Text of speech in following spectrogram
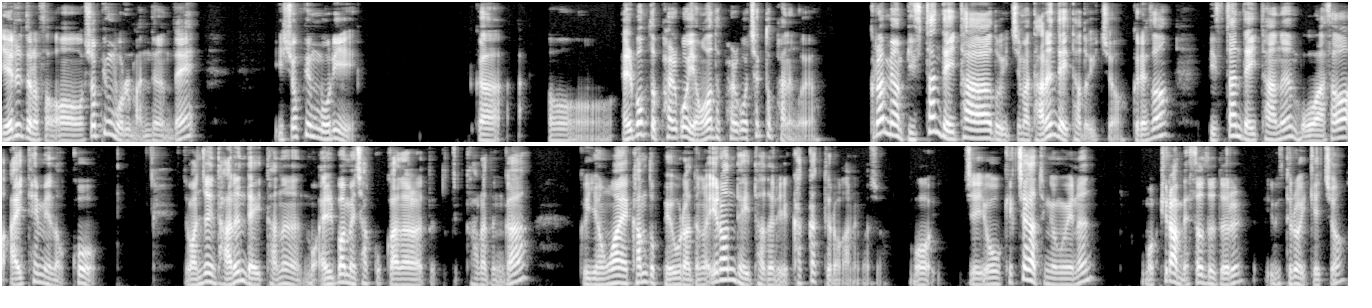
예를 들어서 어, 쇼핑몰을 만드는데 이 쇼핑몰이 그러니까 어, 앨범도 팔고 영화도 팔고 책도 파는 거예요. 그러면 비슷한 데이터도 있지만 다른 데이터도 있죠. 그래서 비슷한 데이터는 모아서 아이템에 넣고 완전히 다른 데이터는 뭐 앨범의 작곡가라든가 그 영화의 감독 배우라든가 이런 데이터들이 각각 들어가는 거죠. 뭐 이제 요 객체 같은 경우에는 뭐 필요한 메서드들을 들어 있겠죠.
